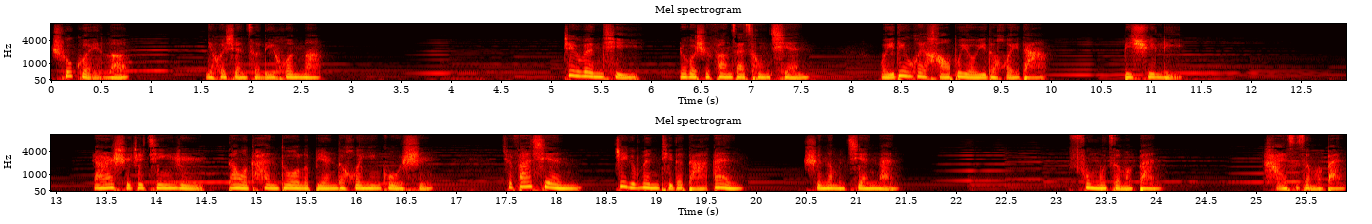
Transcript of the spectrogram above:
出轨了，你会选择离婚吗？”这个问题如果是放在从前，我一定会毫不犹豫的回答：必须离。然而时至今日，当我看多了别人的婚姻故事，却发现。这个问题的答案是那么艰难。父母怎么办？孩子怎么办？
